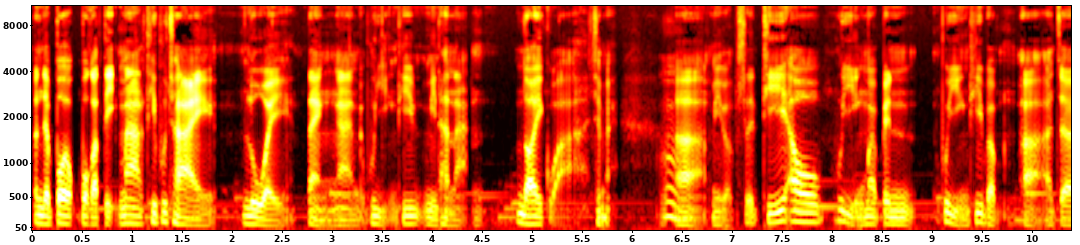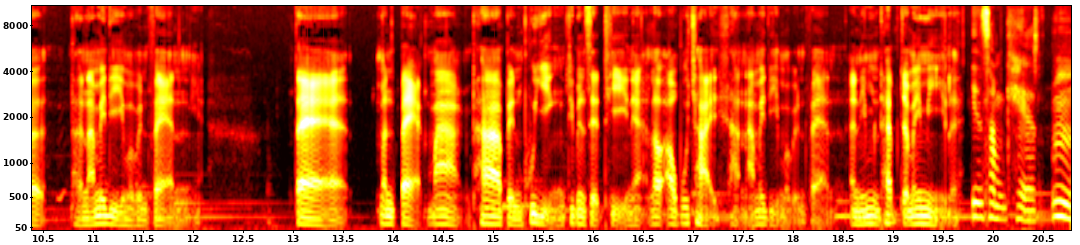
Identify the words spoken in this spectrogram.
มันจะปกติมากที่ผู้ชายรวยแต่งงานกับผู้หญิงที่มีฐานะด้อยกว่าใช่ไหมอืมอ่ามีแบบเศรษฐีเอาผู้หญิงมาเป็นผู้หญิงที่แบบอ่าอาจจะฐานะไม่ดีมาเป็นแฟนเนี่ยแต่มันแปลกมากถ้าเป็นผู้หญิงที่เป็นเศรษฐีเนี่ยเราเอาผู้ชายที่ฐานะไม่ดีมาเป็นแฟน อันนี้มันแทบจะไม่มีเลย in some case อืม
